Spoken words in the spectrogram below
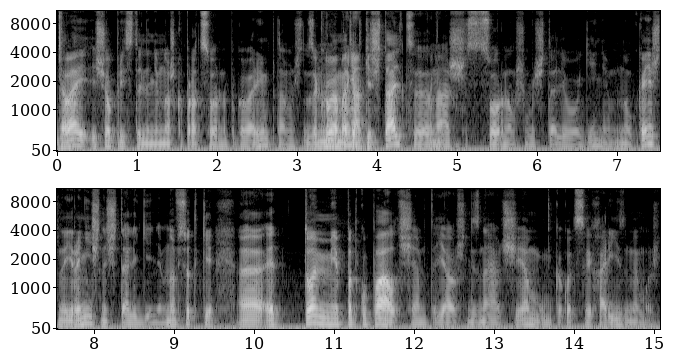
Давай еще пристально немножко про Цорна поговорим, потому что закроем ну, этот гештальт э, понятно. наш с Цорном, что мы считали его гением. Ну, конечно, иронично считали гением, но все-таки э, Томми подкупал чем-то, я уж не знаю чем, какой-то своей харизмой, может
